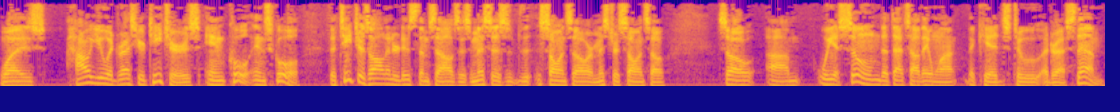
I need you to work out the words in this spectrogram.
was how you address your teachers in cool in school. The teachers all introduce themselves as Mrs. So and so or Mr. So and so. So um, we assume that that's how they want the kids to address them.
